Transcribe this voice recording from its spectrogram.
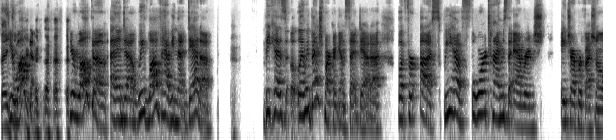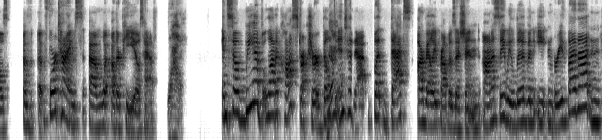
Thank You're you. welcome. you're welcome. And uh, we love having that data because uh, when we benchmark against that data, but for us, we have four times the average HR professionals of uh, four times uh, what other PEOs have. wow. and so we have a lot of cost structure built yeah. into that, but that's our value proposition. Honestly, we live and eat and breathe by that. And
